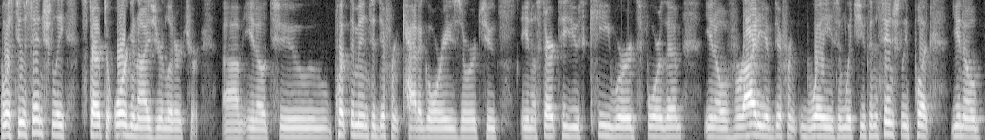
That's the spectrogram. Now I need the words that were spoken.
was to essentially start to organize your literature. Um, you know, to put them into different categories or to, you know, start to use keywords for them, you know, a variety of different ways in which you can essentially put, you know,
